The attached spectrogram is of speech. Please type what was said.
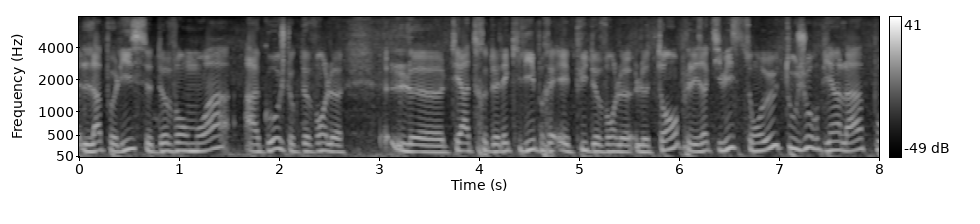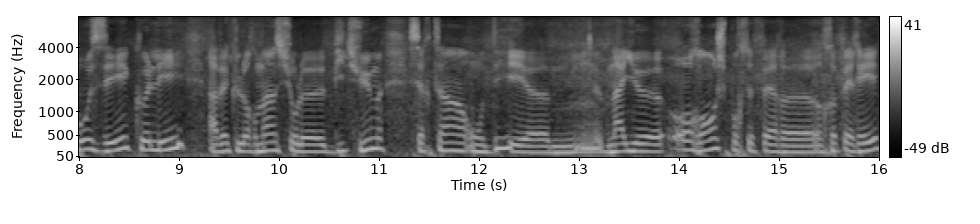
la police devant moi, à gauche, donc devant le, théâtre de l'équilibre et puis devant le, temple. Les activistes sont eux toujours bien là, posés, collés, avec leurs mains sur le bitume. Certains ont des euh, mailles oranges pour se faire repérer.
